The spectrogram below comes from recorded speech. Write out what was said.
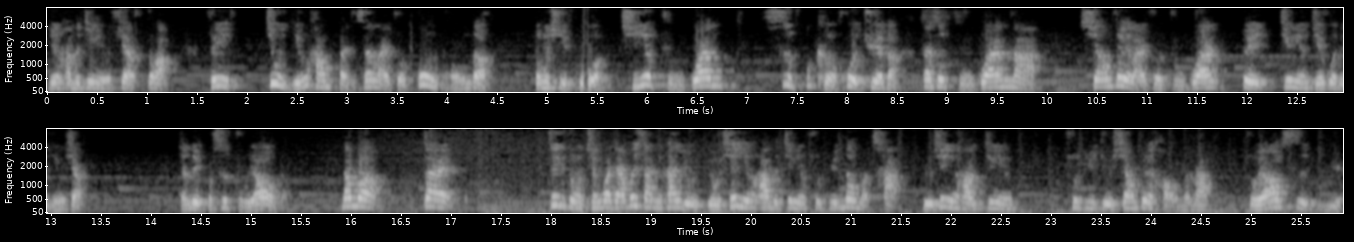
银行的经营现状。所以，就银行本身来说，共同的东西多，企业主观是不可或缺的，但是主观呢？相对来说，主观对经营结果的影响，相对不是主要的。那么，在这种情况下，为啥你看有有些银行的经营数据那么差，有些银行经营数据就相对好的呢？主要是与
